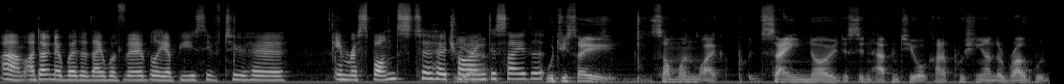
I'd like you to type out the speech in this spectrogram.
Um, I don't know whether they were verbally abusive to her in response to her trying Yeah. to say that. Would you say someone like saying no, this didn't happen to you, or kind of pushing under the rug would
